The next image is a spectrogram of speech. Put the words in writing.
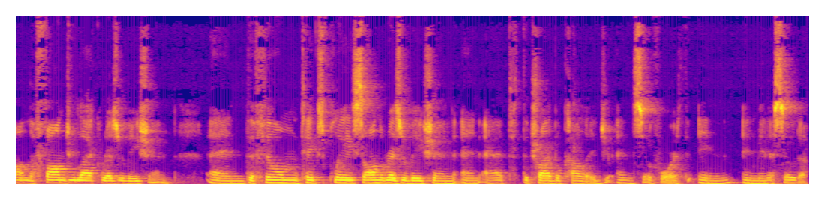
on the Fond du Lac Reservation. And the film takes place on the reservation and at the tribal college and so forth in, in Minnesota.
